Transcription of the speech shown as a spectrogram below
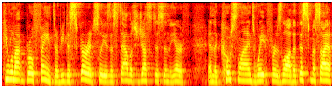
He will not grow faint or be discouraged till he has established justice in the earth and the coastlines wait for his law, that this Messiah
